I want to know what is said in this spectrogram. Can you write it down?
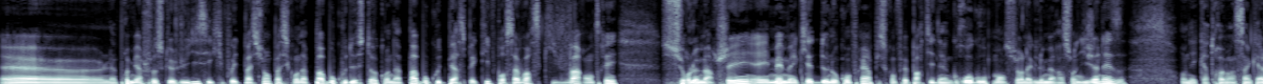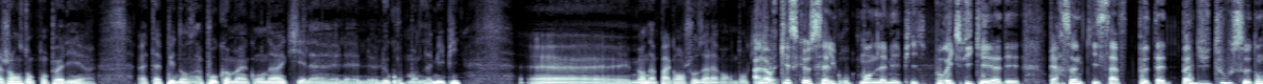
euh, la première chose que je lui dis, c'est qu'il faut être patient parce qu'on n'a pas beaucoup de stock, on n'a pas beaucoup de perspectives pour savoir ce qui va rentrer sur le marché et même avec l'aide de nos confrères, puisqu'on fait partie d'un gros groupement sur l'agglomération dijonnaise. On est 85 agences, donc on peut aller euh, taper dans un pot commun qu'on a, qui est la- la- le, groupement de la MEPI. Euh, mais on n'a pas grand chose à la vente. Donc, Alors qu'est-ce que c'est le groupement de la MEPI Pour expliquer à des personnes qui savent peut-être pas du tout ce dont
